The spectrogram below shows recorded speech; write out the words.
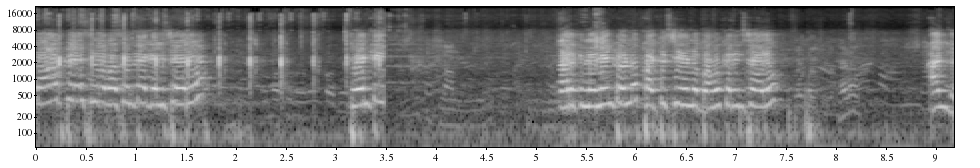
థర్డ్ ప్లేస్లో వసంత గెలిచారు. ట్వంటీ వారికి మెమెంటోను పట్టు చీరలు బహుకరించారు. అండ్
